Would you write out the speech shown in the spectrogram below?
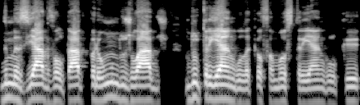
demasiado voltado para um dos lados do triângulo, aquele famoso triângulo que,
